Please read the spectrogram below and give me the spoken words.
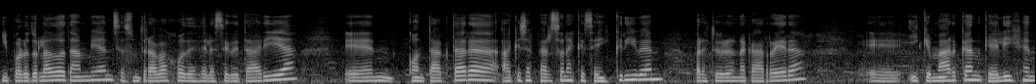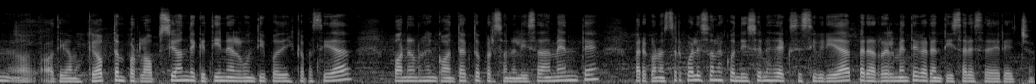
Y por otro lado también se hace un trabajo desde la Secretaría en contactar a aquellas personas que se inscriben para estudiar una carrera eh, y que marcan, que eligen o, digamos que optan por la opción de que tienen algún tipo de discapacidad, ponernos en contacto personalizadamente para conocer cuáles son las condiciones de accesibilidad para realmente garantizar ese derecho.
